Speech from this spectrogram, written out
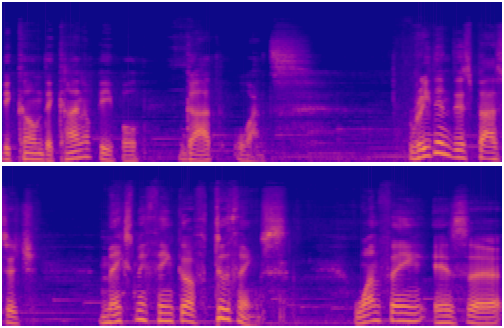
become the kind of people God wants. Reading this passage makes me think of two things. One thing is uh,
